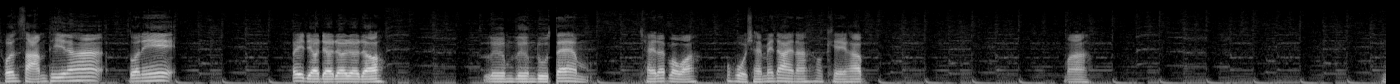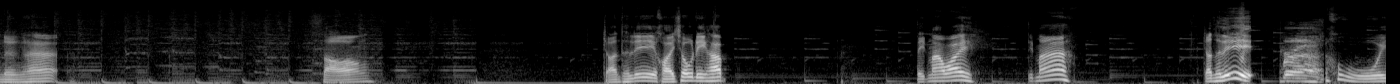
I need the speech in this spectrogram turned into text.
ชนสามทีนะฮะ ตัวนี้ เอ้ย เดี๋ยวเดี๋ยวเดี๋ยวเดี๋ยวลืมลืมดูแต้ม ใช้ได้ปะวะ โอ้โห ใช้ไม่ได้นะ โอเคครับ มาหนึ่งฮะสองจอห์นเทอร์รี่ ขอให้โชคดีครับ ติดมาไว้ยติดมา จอห์นเทอร์รี่ Bruh. โอ้โหย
